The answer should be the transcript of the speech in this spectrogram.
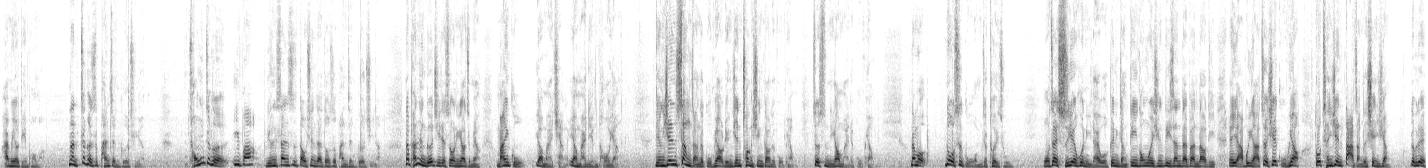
还没有跌破嘛，那这个是盘整格局啊。从这个一八零三四到现在都是盘整格局了。那盘整格局的时候，你要怎么样？买股要买强，要买领头羊，领先上涨的股票，领先创新高的股票，这是你要买的股票。那么弱势股我们就退出。我在十月份以来，我跟你讲，低空卫星、第三代半导体、AR、VR 这些股票都呈现大涨的现象，对不对？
